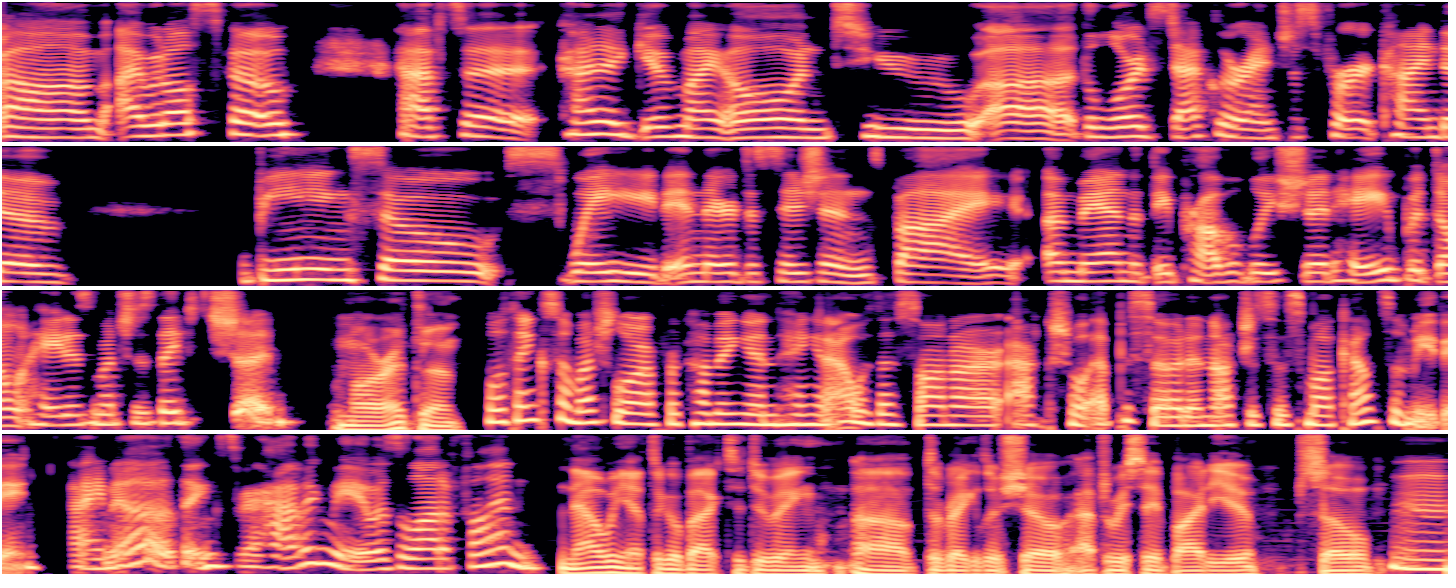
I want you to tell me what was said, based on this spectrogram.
Um, I would also have to kind of give my own to uh the Lords Declarant just for kind of being so swayed in their decisions by a man that they probably should hate, but don't hate as much as they should. All right, then. Well, thanks so much, Laura, for coming and hanging out with us on our actual episode and not just a small council meeting. I know. Thanks for having me. It was a lot of fun. Now we have to go back to doing uh, the regular show after we say bye to you. So Hmm,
